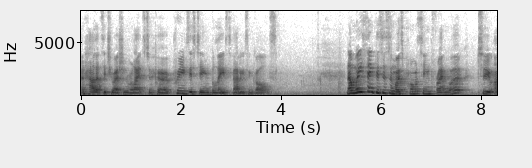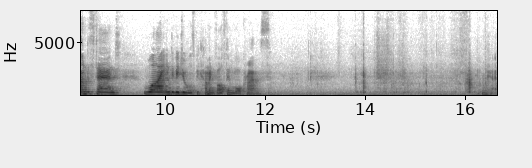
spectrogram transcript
and how that situation relates to her pre existing beliefs, values, and goals. Now, we think this is the most promising framework to understand why individuals become involved in war crimes. Okay.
